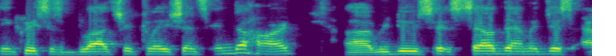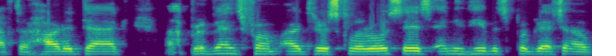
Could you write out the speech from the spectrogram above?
increases blood circulations in the heart, uh, reduces cell damages after heart attack, uh, prevents from arteriosclerosis and inhibits progression of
